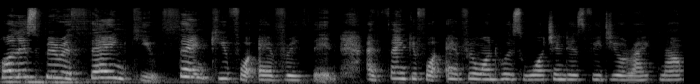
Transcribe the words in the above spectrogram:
Holy Spirit, thank you. Thank you for everything. I thank you for everyone who is watching this video right now.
